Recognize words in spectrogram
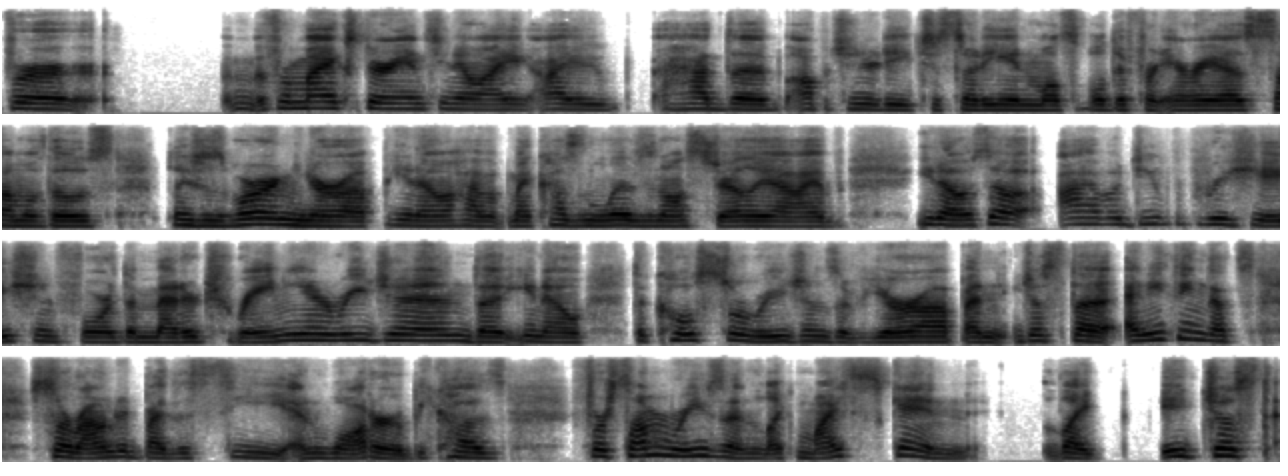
for from my experience, you know, I I had the opportunity to study in multiple different areas. Some of those places were in Europe. You know, have my cousin lives in Australia. I've, you know, so I have a deep appreciation for the Mediterranean region, the you know the coastal regions of Europe, and just the anything that's surrounded by the sea and water. Because for some reason, like my skin, like it just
